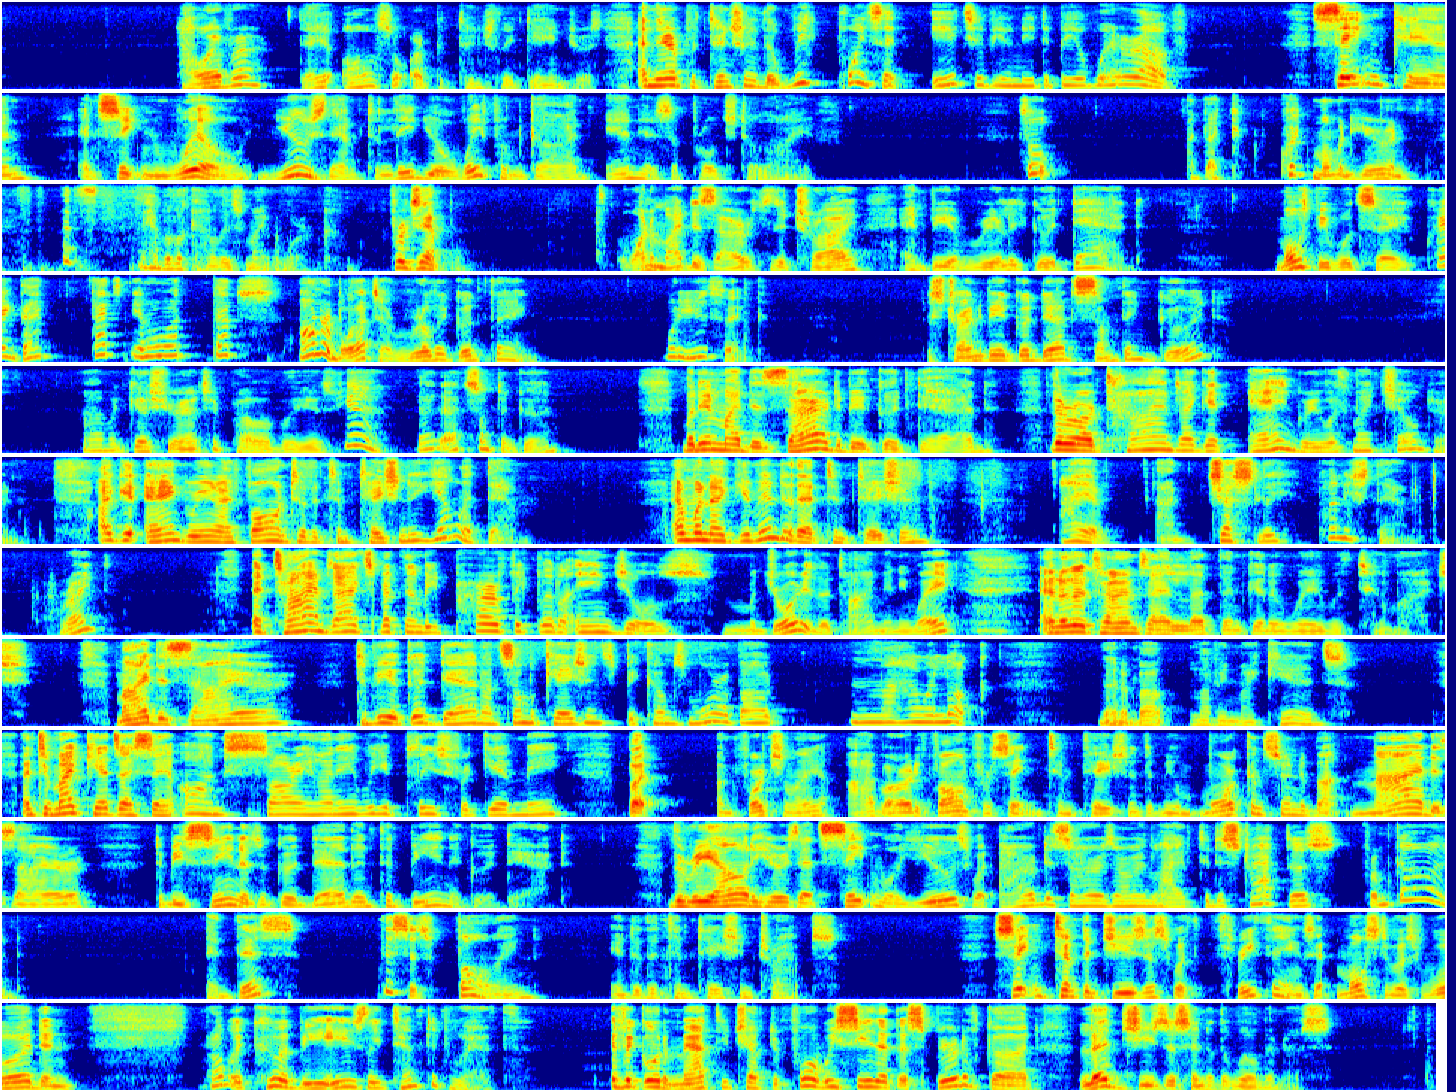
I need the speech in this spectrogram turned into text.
However, they also are potentially dangerous. And they are potentially the weak points that each of you need to be aware of. Satan can and Satan will use them to lead you away from God and his approach to life. So, a quick moment here and let's have a look how this might work. For example, one of my desires is to try and be a really good dad. Most people would say, Craig, that that's, you know what? That's honorable. That's a really good thing. What do you think? Is trying to be a good dad something good? I would guess your answer probably is, yeah, that, that's something good. But in my desire to be a good dad, there are times I get angry with my children. I get angry and I fall into the temptation to yell at them. And when I give in to that temptation, I have unjustly punished them, right? At times, I expect them to be perfect little angels, majority of the time anyway, and other times I let them get away with too much. My desire to be a good dad on some occasions becomes more about how I look than about loving my kids. And to my kids, I say, Oh, I'm sorry, honey. Will you please forgive me? But unfortunately, I've already fallen for Satan's temptation to be more concerned about my desire to be seen as a good dad than to being a good dad. The reality here is that Satan will use what our desires are in life to distract us from God. And this, this is falling into the temptation traps. Satan tempted Jesus with three things that most of us would and probably could be easily tempted with. If we go to Matthew chapter 4, we see that the Spirit of God led Jesus into the wilderness.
